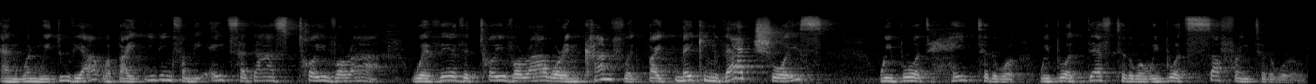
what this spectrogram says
And when we do the outward, by eating from the Eitz Hadas Toivara, where there the Toivara were in conflict, by making that choice, we brought hate to the world. We brought death to the world. We brought suffering to the world.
